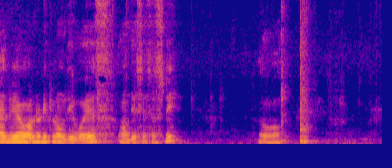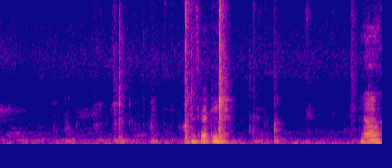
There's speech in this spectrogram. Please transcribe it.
as we have already cloned the OS on this SSD so insert it. Now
